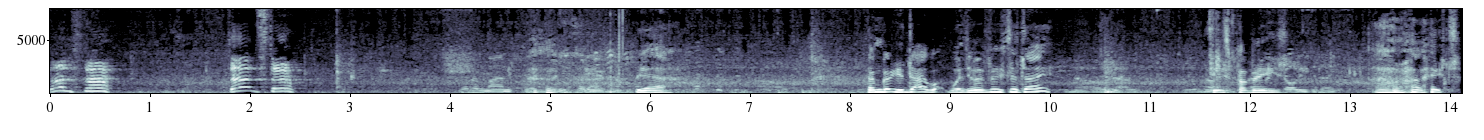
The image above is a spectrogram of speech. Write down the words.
Dunster! Dunster! What a man for Yeah. Haven't got your dad with you, have you, today? No, no. He's probably. Jolly today. All right.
